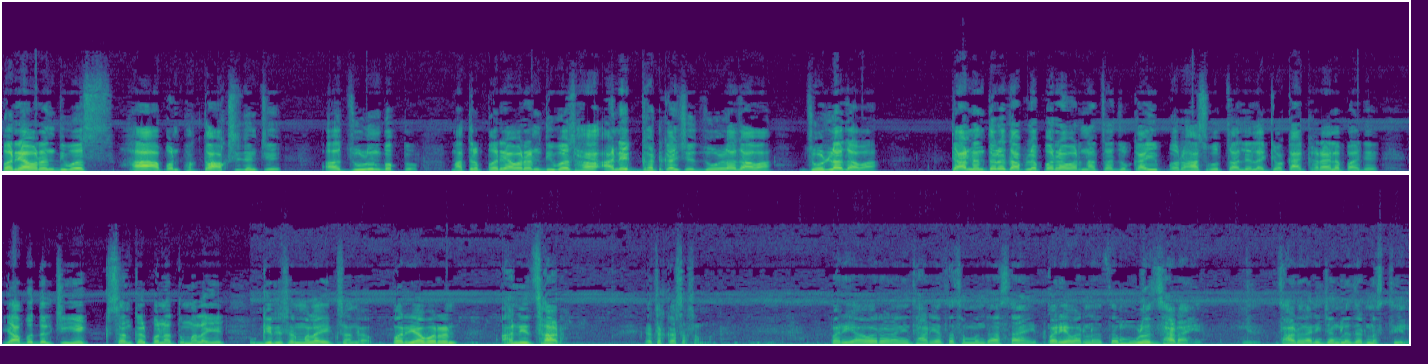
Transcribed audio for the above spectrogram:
पर्यावरण दिवस हा आपण फक्त ऑक्सिजनची जुळून बघतो. मात्र पर्यावरण दिवस हा अनेक घटकांशी जोडला जावा जोडला जावा. त्यानंतरच आपल्या पर्यावरणाचा जो काही ऱ्हास होत चाललेला आहे किंवा काय करायला पाहिजे याबद्दलची एक संकल्पना तुम्हाला येईल. गिरी सर मला एक सांगा. पर्यावरण आणि झाड याचा कसा संबंध? आहे? पर्यावरण आणि झाड याचा संबंध असा आहे पर्यावरणाचं मूळच झाड आहे. झाडं आणि जंगलं जर नसतील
